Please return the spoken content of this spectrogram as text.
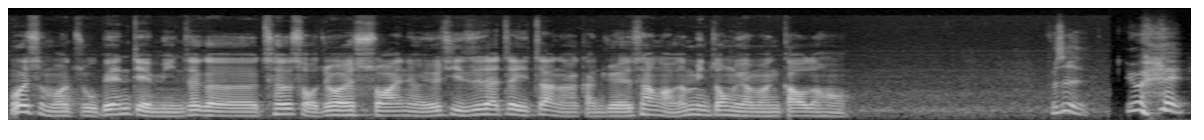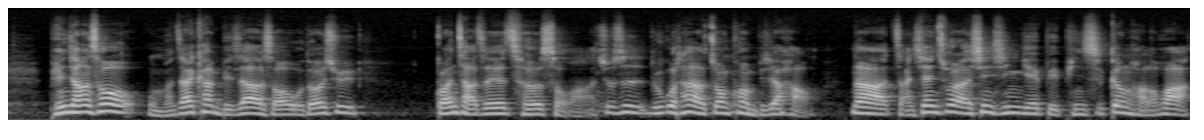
为什么主编点名这个车手就会摔呢？尤其是在这一站啊，感觉上好像命中率还蛮高的哦。不是，因为平常的时候我们在看比赛的时候，我都会去观察这些车手啊，就是如果他的状况比较好，那展现出来的信心也比平时更好的话，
